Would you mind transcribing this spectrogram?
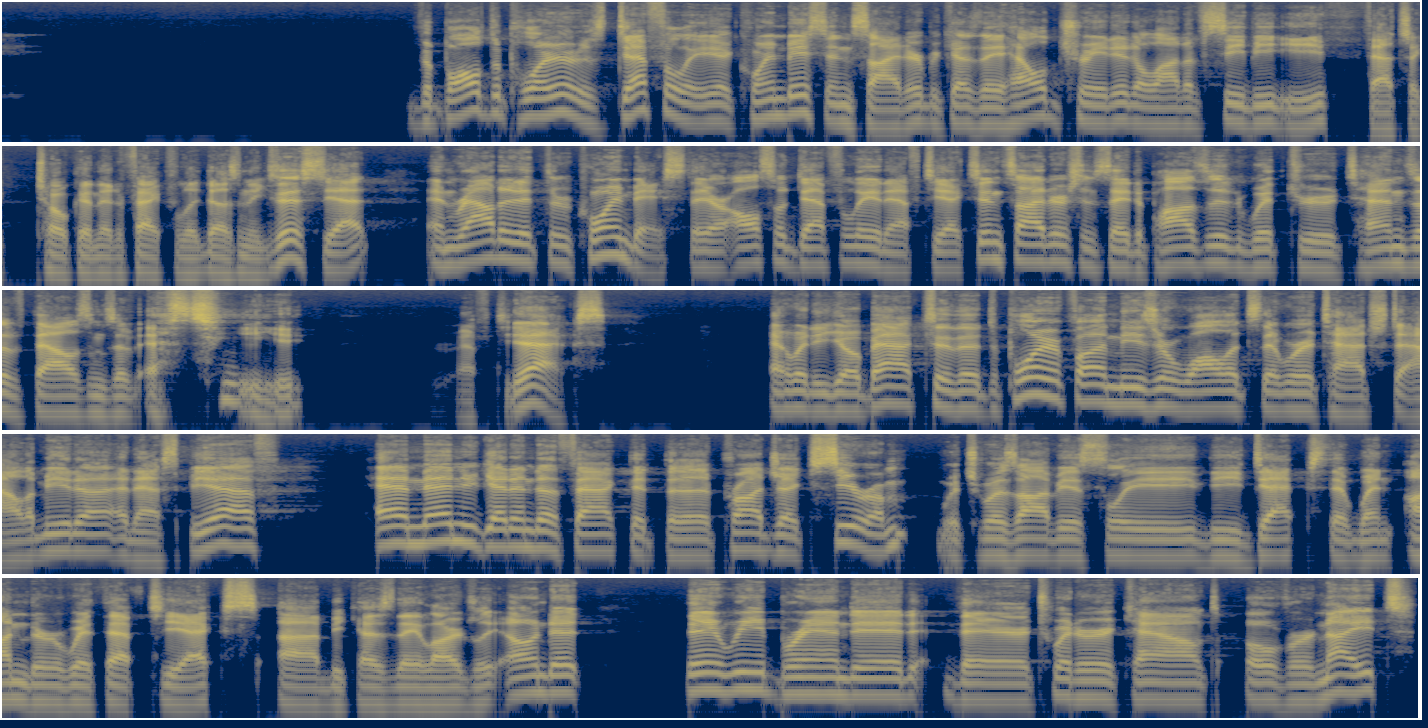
the Bald deployer is definitely a Coinbase insider because they held traded a lot of CBE. That's a token that effectively doesn't exist yet and routed it through Coinbase. They are also definitely an FTX insider since they deposited, withdrew tens of thousands of STE through FTX. And when you go back to the deployer fund, these are wallets that were attached to Alameda and SBF. And then you get into the fact that the project Serum, which was obviously the DEX that went under with FTX uh, because they largely owned it, they rebranded their Twitter account overnight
